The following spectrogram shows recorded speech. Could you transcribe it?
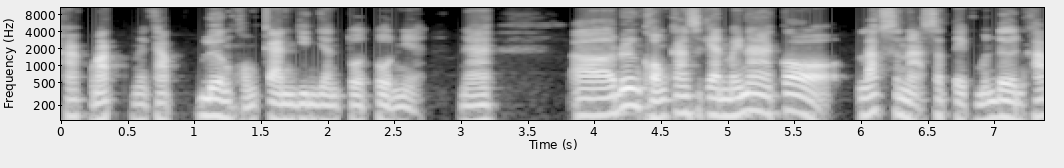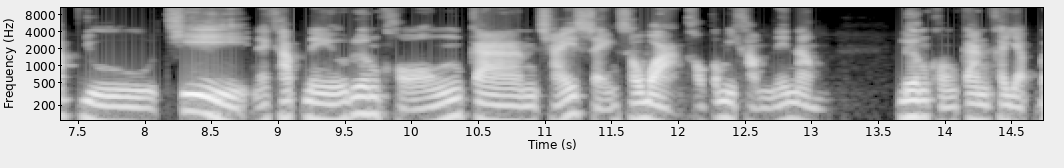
ภาครัฐนะครับ เรื่องของการยืนยันตัวตนเนี่ยนะเรื่องของการสแกนใบหน้าก็ลักษณะสเต็ปเหมือนเดิมครับอยู่ที่นะครับในเรื่องของการใช้แสงสว่างเขาก็มีคำแนะนำเรื่องของการขยับใบ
